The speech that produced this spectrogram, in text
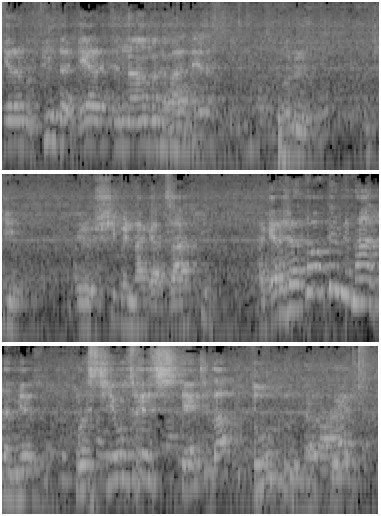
que era no fim da guerra, dizem, não, mas não era assim por, porque Hiroshima e Nagasaki, a guerra já estava terminada mesmo, mas tinha os resistentes lá tudo coisa.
